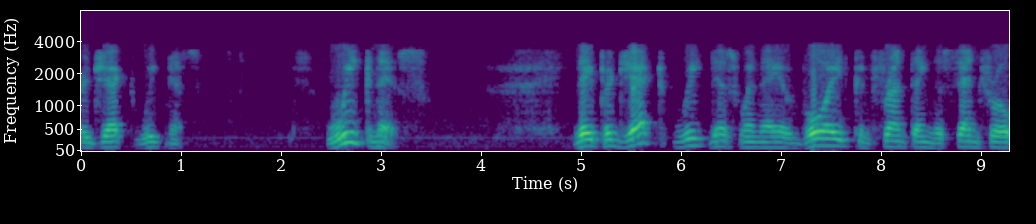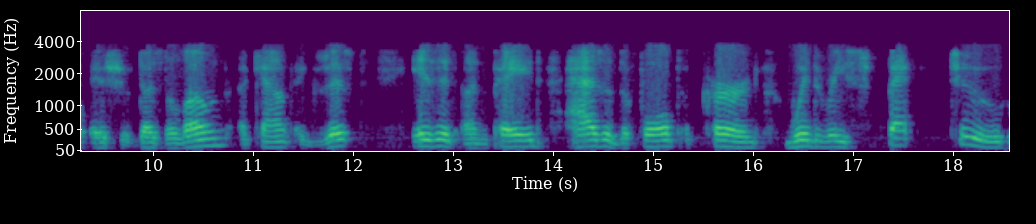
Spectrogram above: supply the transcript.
project weakness weakness. They project weakness confronting the central issue. Does the loan account exist? Is it unpaid? Has a default occurred with respect to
